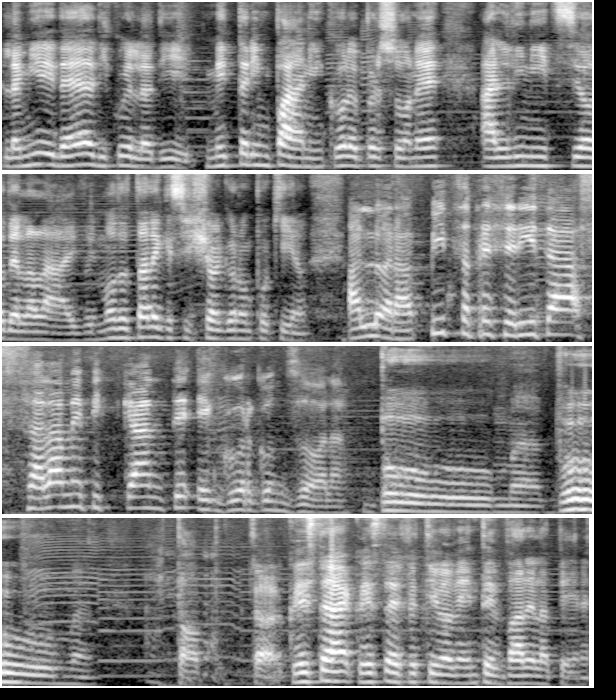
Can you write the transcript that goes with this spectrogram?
la, mia idea è di quella di mettere in panico le persone all'inizio della live, in modo tale che si sciolgano un pochino. Allora, pizza preferita, salame piccante e gorgonzola. Boom, boom, top. Cioè, questa, questa, effettivamente vale la pena.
